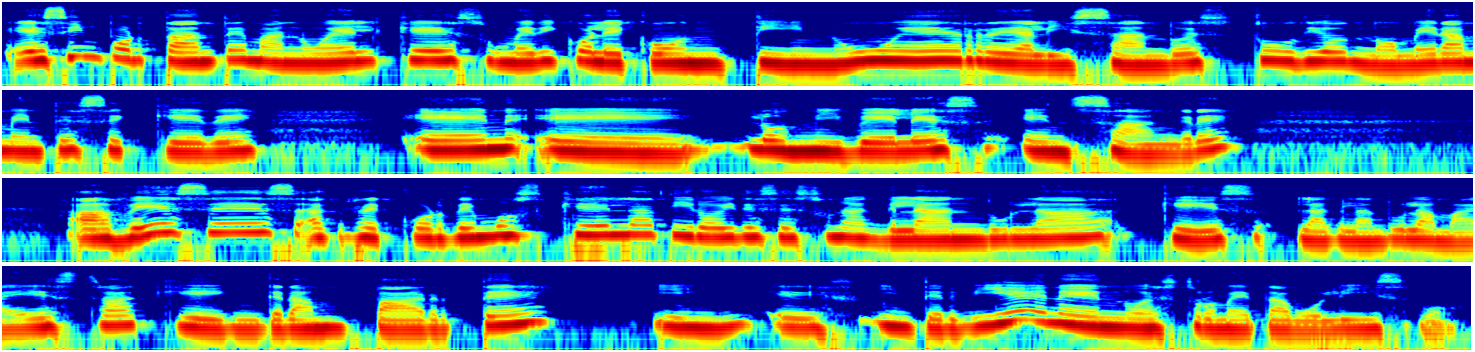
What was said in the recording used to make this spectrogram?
Es importante, Manuel, que su médico le continúe realizando estudios, no meramente se quede en eh, los niveles en sangre, a veces recordemos que la tiroides es una glándula que es la glándula maestra que en gran parte interviene en nuestro metabolismo.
